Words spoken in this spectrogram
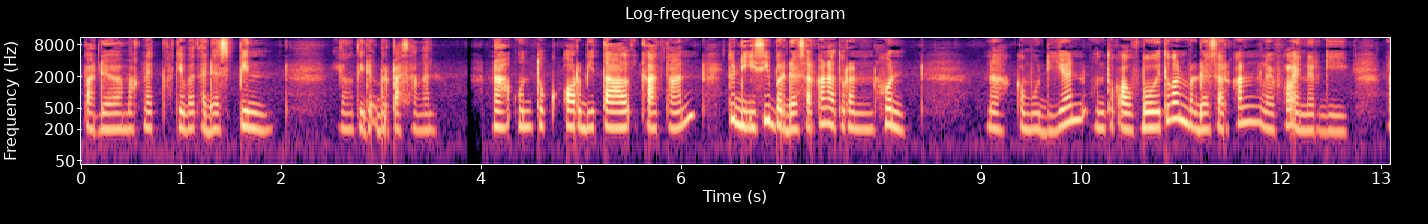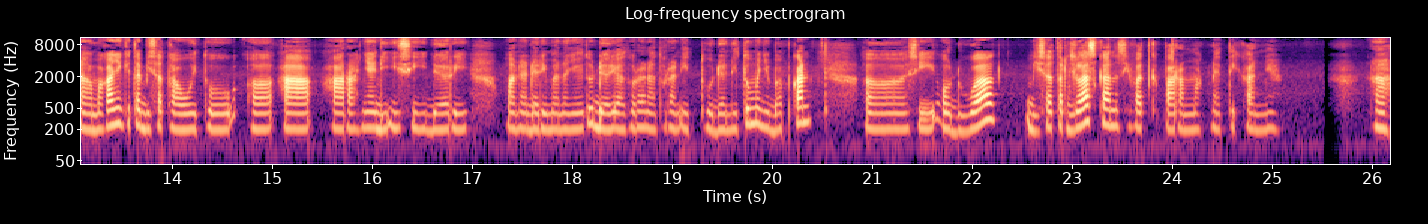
pada magnet akibat ada spin yang tidak berpasangan. Nah, untuk orbital ikatan itu diisi berdasarkan aturan Hund Nah, kemudian untuk Aufbau itu kan berdasarkan level energi. Nah, makanya kita bisa tahu itu uh, arahnya diisi dari mana dari mananya itu dari aturan-aturan itu dan itu menyebabkan uh, si O2 bisa terjelaskan sifat keparamagnetikannya. Nah,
